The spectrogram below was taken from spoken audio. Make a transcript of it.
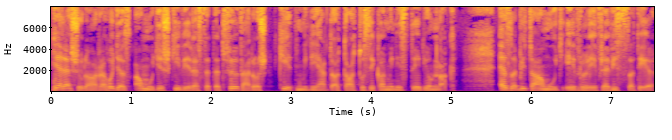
Jelesül arra, hogy az amúgy is kivéreztetett főváros két milliárddal tartozik a minisztériumnak. Ez a vita amúgy évről évre visszatér.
